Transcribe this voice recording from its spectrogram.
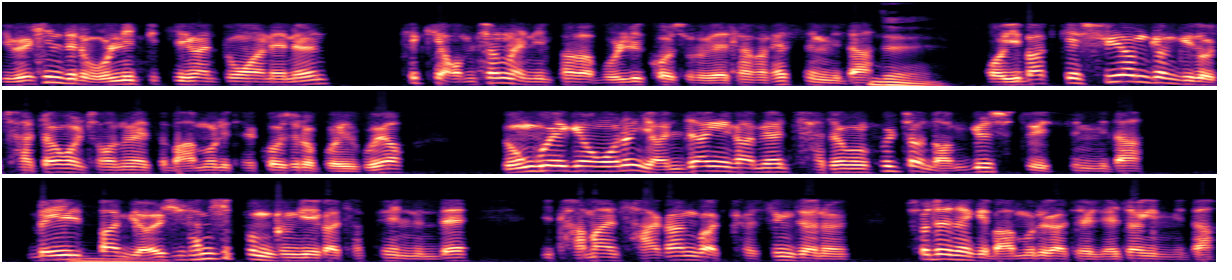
이 외신들은 올림픽 기간 동안에는 특히 엄청난 인파가 몰릴 것으로 예상을 했습니다. 네. 어, 이 밖에 수영 경기도 자정을 전후해서 마무리될 것으로 보이고요. 농구의 경우는 연장에 가면 자정을 훌쩍 넘길 수도 있습니다. 매일 밤 10시 음. 30분 경기가 잡혀 있는데 이 다만 4강과 결승전은 초저녁에 마무리가 될 예정입니다.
